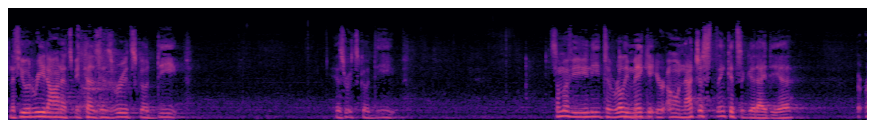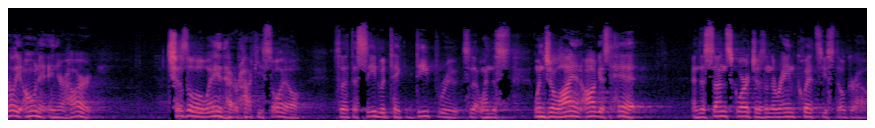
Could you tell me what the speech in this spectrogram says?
And if you would read on, it's because his roots go deep. His roots go deep. Some of you, you need to really make it your own, not just think it's a good idea, but really own it in your heart. chisel away that rocky soil so that the seed would take deep root, so that when, this, when July and August hit and the sun scorches and the rain quits, you still grow.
